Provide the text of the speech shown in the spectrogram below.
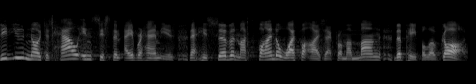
Did you notice how insistent Abraham is that his servant must find a wife for Isaac from among the people of God?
